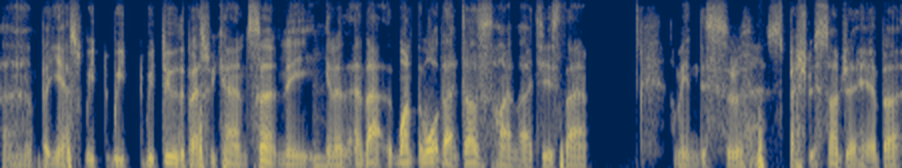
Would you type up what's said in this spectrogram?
Uh, but yes, we, we we do the best we can. Certainly, mm. you know, and that one what that does highlight is that I mean, this sort of specialist subject here, but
